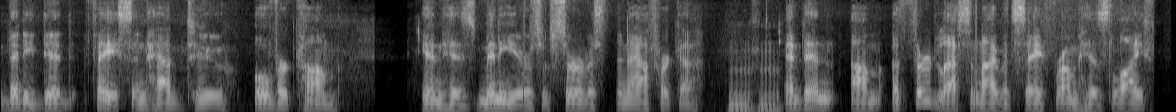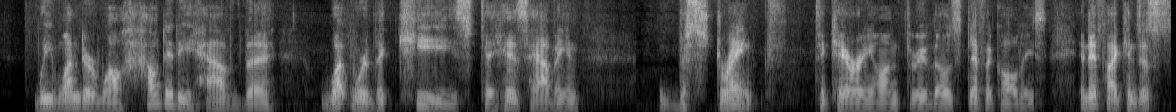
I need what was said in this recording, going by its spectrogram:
that he did face and had to overcome in his many years of service in Africa. Mm-hmm. And then um, a third lesson I would say from his life, we wonder, well, how did he have the, what were the keys to his having the strength to carry on through those difficulties? And if I can just,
